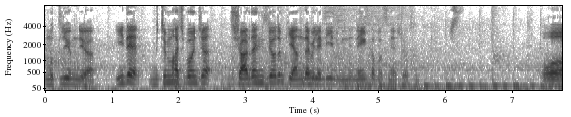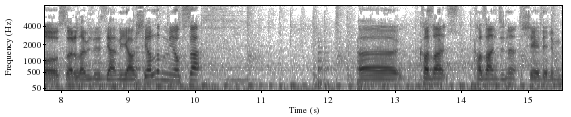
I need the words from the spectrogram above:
mutluyum diyor. İyi de bütün maç boyunca dışarıdan izliyordum ki yanında bile değildim. Ne- neyin kafasını yaşıyorsun? Oo sarılabiliriz yani yavşayalım mı yoksa eee kazan kazancını şey edelim mi?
